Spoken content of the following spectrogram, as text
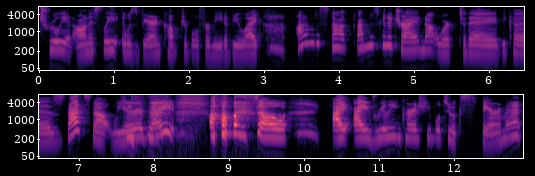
truly and honestly, it was very uncomfortable for me to be like, I'm just not, I'm just gonna try and not work today because that's not weird, right? um, so, I I really encourage people to experiment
